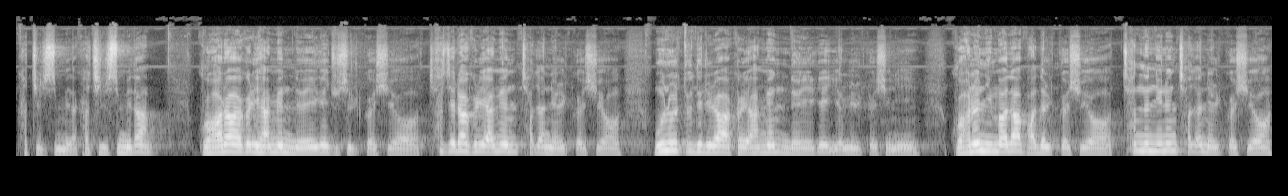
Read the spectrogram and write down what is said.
같이 읽습니다. 같이 읽습니다. 구하라 그리하면 너에게 주실 것이요. 찾으라 그리하면 찾아낼 것이요. 문을 두드리라 그리하면 너에게 열릴 것이니 구하는 이마다 받을 것이요. 찾는 이는 찾아낼 것이요.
